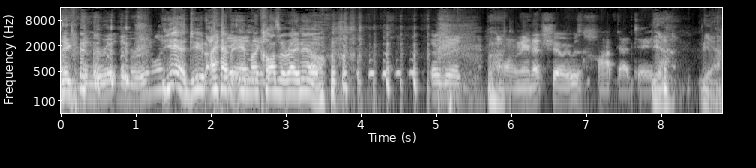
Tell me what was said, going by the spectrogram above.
like the maroon, the maroon one. Yeah, dude, I have it Yeah, in my closet right now. so good. Oh man, that show. It was hot that day. yeah, yeah.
